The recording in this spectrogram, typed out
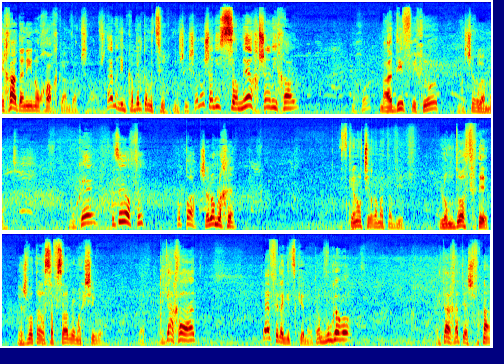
אחד, אני נוכח כאן ועכשיו. שתיים, אני מקבל את המציאות כמו שהיא. שלוש, אני שמח שאני חי. נכון? מעדיף לחיות מאשר למות. אוקיי? וזה יופי. הופה, שלום לכם. זקנות של רמת אביב. לומדות, יושבות על הספסל ומקשיבות. הייתה אחת, לא יפה להגיד זקנות, המבוגרות. הייתה אחת ישבה,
